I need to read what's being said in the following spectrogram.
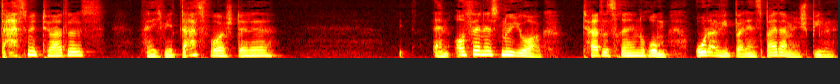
das mit Turtles, wenn ich mir das vorstelle, ein offenes New York, Turtles rennen rum. Oder wie bei den Spider-Man-Spielen.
